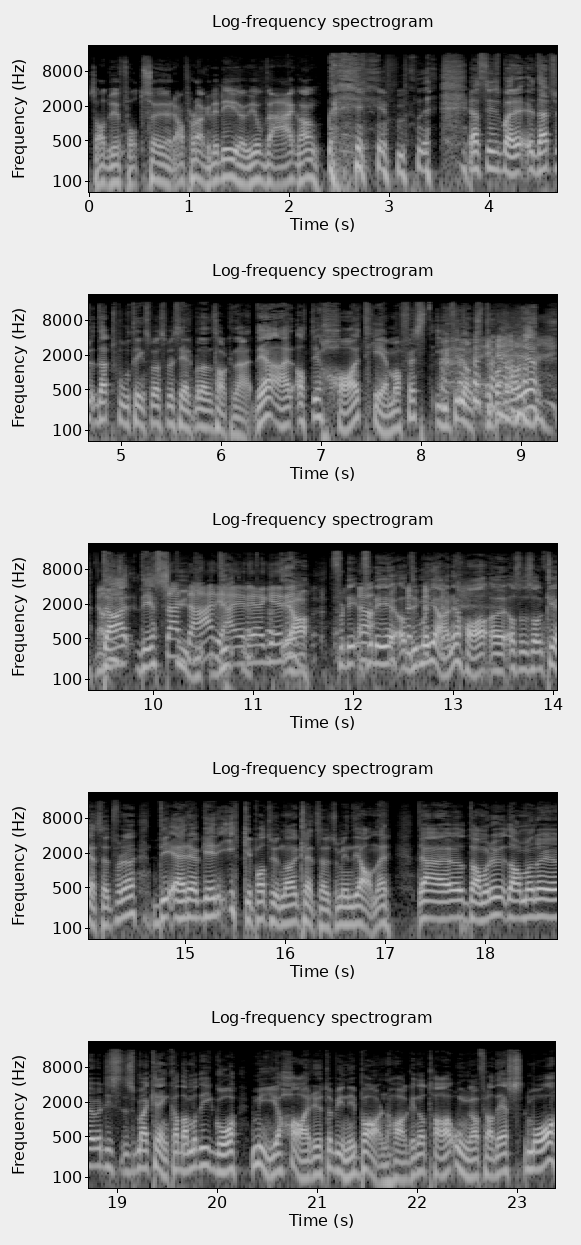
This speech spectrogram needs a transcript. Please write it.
så hadde vi fått så øra flagrer. Det gjør vi jo hver gang. jeg synes bare, det, er, det er to ting som er spesielt med denne saken her. Det er at de har temafest i Finansdepartementet. Der, det, Det er der jeg reagerer. Ja, fordi, Ja. fordi de må gjerne ha eh, altså, sånn kle seg ut for det. De, jeg reagerer ikke på at hun har kledd seg ut som indianer. Det er, da må du, da må du, disse som er krenka, da må de gå mye hardere ut og begynne i barnehagen og ta unga fra de er små,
